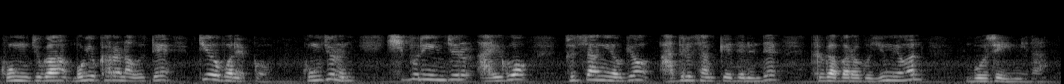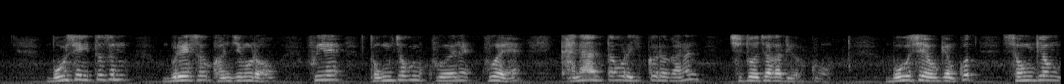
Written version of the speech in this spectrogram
공주가 목욕하러 나올 때 뛰어보냈고 공주는 히브리인 줄 알고 불쌍히 여겨 아들을 삼게 되는데 그가 바로 그 유명한 모세입니다. 모세의 뜻은 물에서 건짐으로 후에 동족을 구해, 가나안 땅으로 이끌어가는 지도자가 되었고 모세 오경 곧 성경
